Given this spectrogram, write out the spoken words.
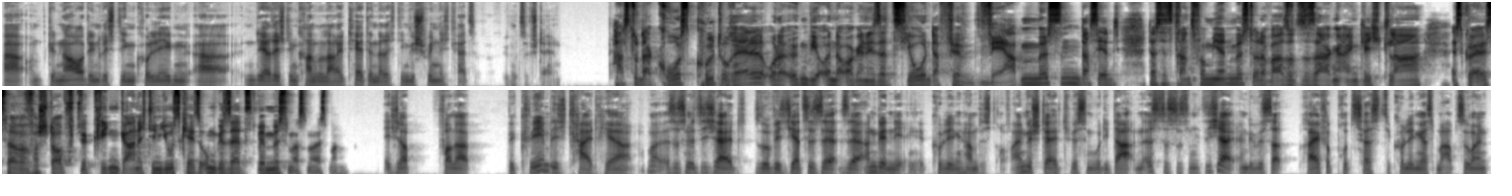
äh, und genau den richtigen Kollegen äh, in der richtigen Granularität, in der richtigen Geschwindigkeit zur Verfügung zu stellen. Hast du da groß kulturell oder irgendwie in der Organisation dafür werben müssen, dass ihr das jetzt transformieren müsst? Oder war sozusagen eigentlich klar, SQL-Server verstopft, wir kriegen gar nicht den Use Case umgesetzt, wir müssen was Neues machen? Ich glaube, von der Bequemlichkeit her, es ist mit Sicherheit, so wie es jetzt ist, sehr, sehr angenehm. Die Kollegen haben sich darauf eingestellt, wissen, wo die Daten ist. Das ist mit Sicherheit ein gewisser Reifeprozess, die Kollegen erstmal abzuholen.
